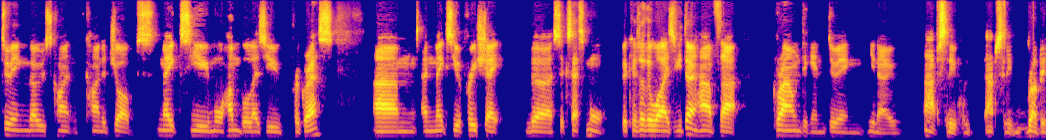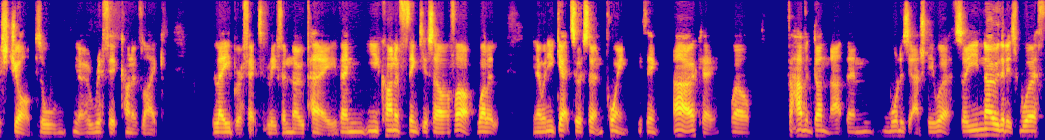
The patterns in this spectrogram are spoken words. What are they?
doing those kind kind of jobs makes you more humble as you progress, um, and makes you appreciate the success more because otherwise, if you don't have that grounding in doing, you know, absolute absolute rubbish jobs or you know horrific kind of like labor effectively for no pay, then you kind of think to yourself, oh, well, it, you know, when you get to a certain point, you think, ah, okay, well, if I haven't done that, then what is it actually worth? So you know that it's worth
